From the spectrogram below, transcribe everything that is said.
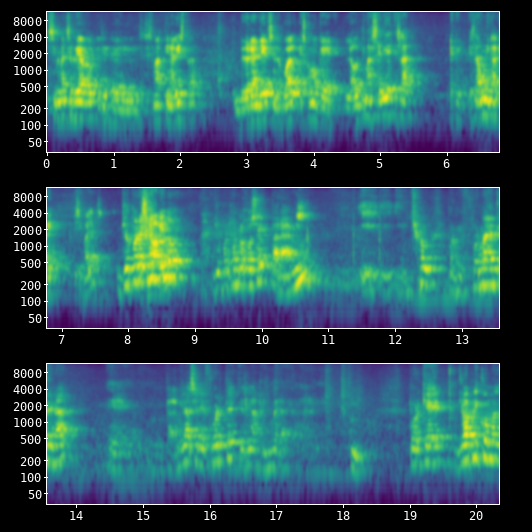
siempre me ha chirriado el, el sistema finalista de Dorian Yates en el cual es como que la última serie es la, es la única que... ¿Y si fallas? Yo, por ejemplo, yo, por ejemplo, José, para mí, y, yo, por mi forma de entrenar, eh, para mí la serie fuerte es la primera de cada ejercicio. Porque yo aplico más,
